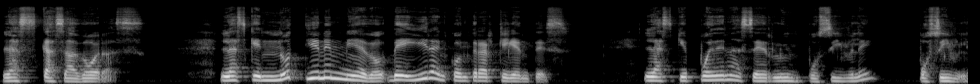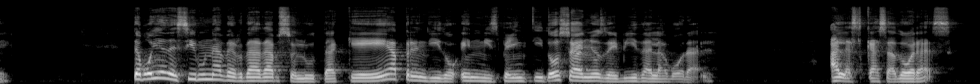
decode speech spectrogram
Las cazadoras. Las que no tienen miedo de ir a encontrar clientes. Las que pueden hacer lo imposible posible. Te voy a decir una verdad absoluta que he aprendido en mis 22 años de vida laboral. A las cazadoras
